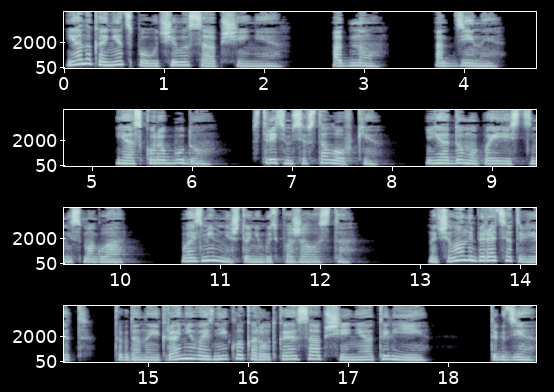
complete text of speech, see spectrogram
я, наконец, получила сообщение. Одно. От Дины. «Я скоро буду. Встретимся в столовке. Я дома поесть не смогла. Возьми мне что-нибудь, пожалуйста». Начала набирать ответ, когда на экране возникло короткое сообщение от Ильи. «Ты где?»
